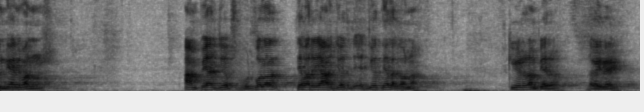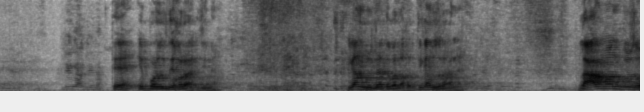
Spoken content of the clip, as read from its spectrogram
দুনিয়ার মানুষ আম্পায়ার যে ফুটবলর তেবারে জিয়ত নিয়ে লাগাও না। ক্রিকেটের আম্পায়ার লাগাইবেন তে এ বড় জলদি করা জি না ইগান বুঝলে তো ভালো করে তিগান বুঝো না কেন লাল মন বুঝো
